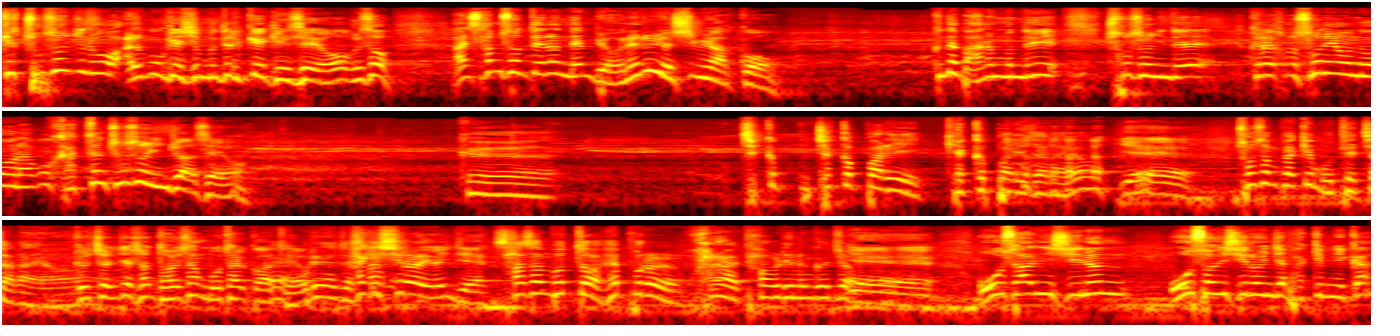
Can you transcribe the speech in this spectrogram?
그 초선으로 알고 계신 분들이 꽤 계세요. 그래서 아니 삼선 때는 내 면회를 열심히 왔고, 근데 많은 분들이 초선인데 그래 그 손혜원 의원하고 같은 초선인 줄 아세요. 그 첫급 첫급발이 개급발이잖아요. 예, 초선밖에 못했잖아요. 그렇죠. 이제 전 더 이상 못할 것 네, 같아요. 우리는 이제 하기 사- 싫어요 이제. 사선부터 횃불을 활활 타올리는 거죠. 예, 오산시는 오선시로 이제 바뀝니까?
